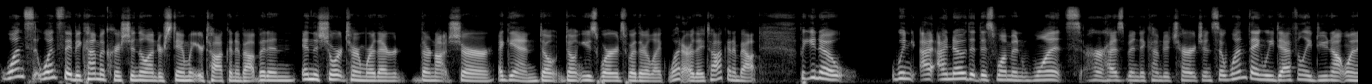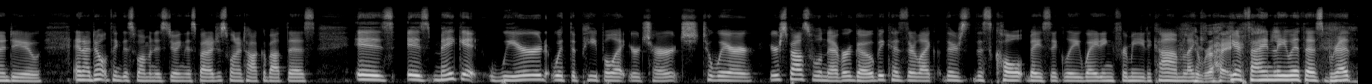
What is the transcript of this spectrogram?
once once they become a Christian, they'll understand what you're talking about. But in in the short term, where they're they're not sure, again, don't don't use words where they're like, "What are they talking about?" But you know, when I, I, know that this woman wants her husband to come to church. And so one thing we definitely do not want to do, and I don't think this woman is doing this, but I just want to talk about this, is is make it weird with the people at your church to where your spouse will never go because they're like, there's this cult basically waiting for me to come. Like right. you're finally with us, breath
